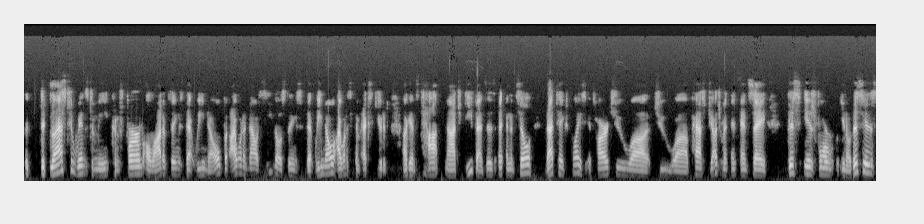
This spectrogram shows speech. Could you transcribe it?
the last two wins to me confirm a lot of things that we know, but I want to now see those things that we know. I want to see them executed against top notch defenses. And until that takes place, it's hard to, uh, to, uh, pass judgment and, and say, this is for, you know, this is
